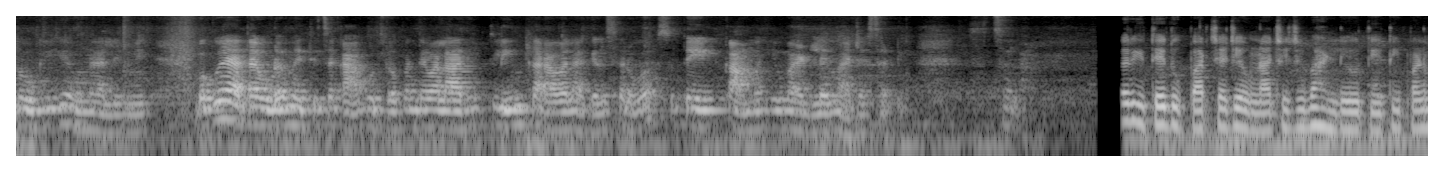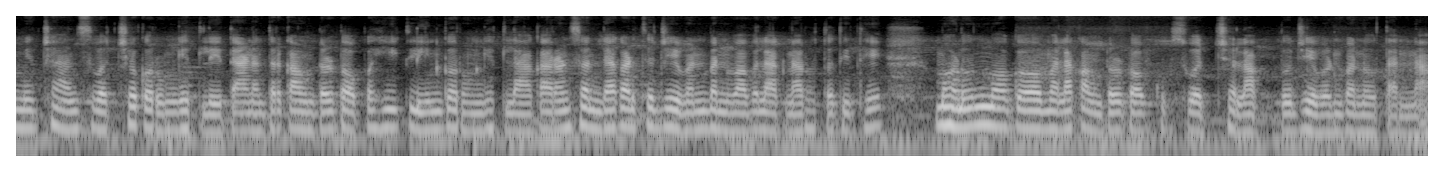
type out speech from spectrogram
दोघी घेऊन आले मी. बघूया आता एवढं मेथीचं काय होतं पण ते मला आधी क्लीन करावं लागेल सर्व. सो ते एक कामही वाढलंय माझ्यासाठी. चला. तर इथे दुपारच्या जेवणाची जी भांडी होती ती पण मी छान स्वच्छ करून घेतली. त्यानंतर काउंटर टॉपही क्लीन करून घेतला. कारण संध्याकाळचं जेवण बनवावं लागणार होतं तिथे. म्हणून मग मला काउंटर टॉप खूप स्वच्छ लागतो जेवण बनवताना.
